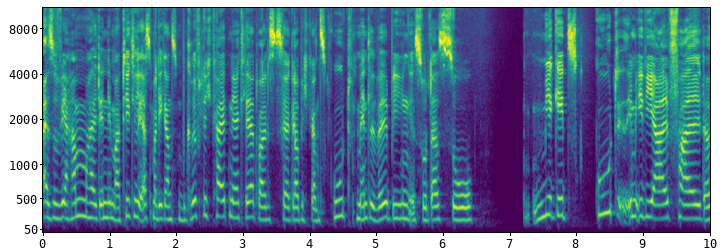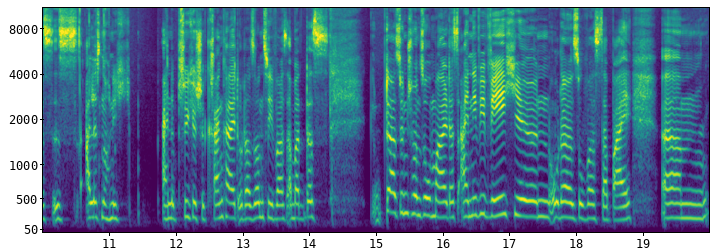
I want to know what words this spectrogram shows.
Also wir haben halt in dem Artikel erstmal die ganzen Begrifflichkeiten erklärt, weil das ist ja, glaube ich, ganz gut. Mental Wellbeing ist so das so, mir geht's gut im Idealfall, das ist alles noch nicht eine psychische Krankheit oder sonst wie was, aber das da sind schon so mal das eine wie Wehchen oder sowas dabei. Ähm,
